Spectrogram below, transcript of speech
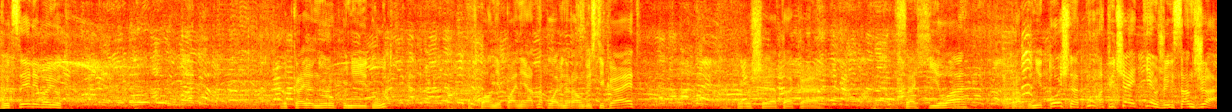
Выцеливают. В откровенную рубку не идут. Вполне понятно. Половина раунда истекает. Хорошая атака Сахила. Правда, не точно. Ну, отвечает тем же и Санжар.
